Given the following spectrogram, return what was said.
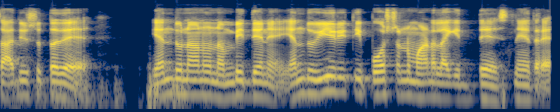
ಸಾಧಿಸುತ್ತದೆ ಎಂದು ನಾನು ನಂಬಿದ್ದೇನೆ ಎಂದು ಈ ರೀತಿ ಪೋಸ್ಟ್ ಅನ್ನು ಮಾಡಲಾಗಿದೆ ಸ್ನೇಹಿತರೆ.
